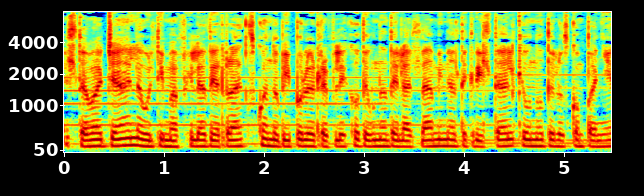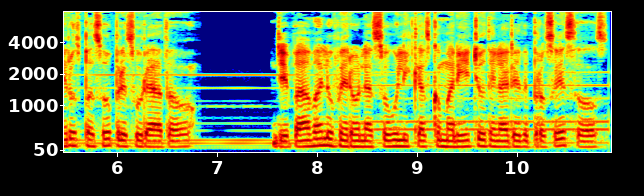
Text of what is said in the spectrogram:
Estaba ya en la última fila de racks cuando vi por el reflejo de una de las láminas de cristal que uno de los compañeros pasó apresurado. Llevaba el overol azul y casco amarillo del área de procesos.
